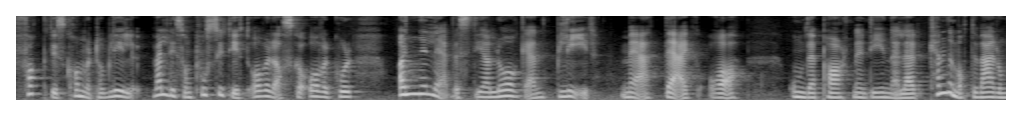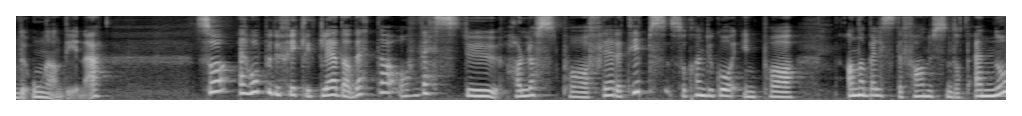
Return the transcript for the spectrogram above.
faktisk kommer til å bli veldig sånn positivt overraska over hvor annerledes dialogen blir med deg, og om det er partneren din, eller hvem det måtte være, om det er ungene dine. Så jeg håper du fikk litt glede av dette, og hvis du har lyst på flere tips, så kan du gå inn på annabelstefanussen.no,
